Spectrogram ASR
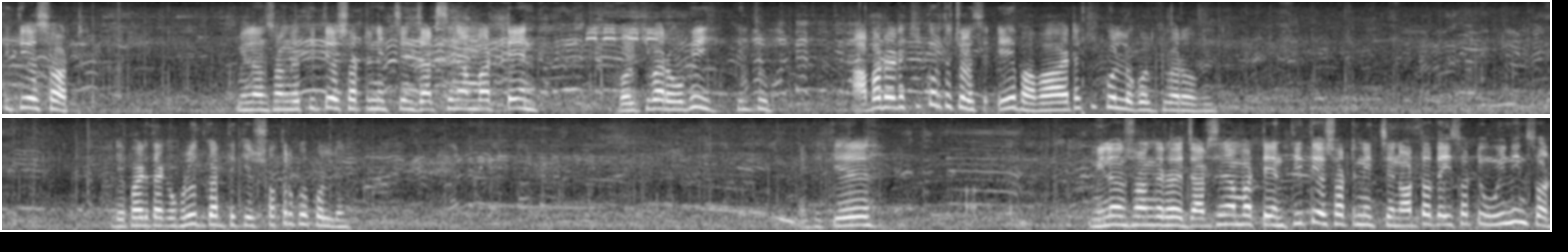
তৃতীয় শট। মিলন সঙ্গে তৃতীয় শটে নিচ্ছেন jersey number ten. Goalkeeper Abhi, কিন্তু আবারও এটা কি করতে চলেছে? এ বাবা, এটা কি করল গোলকিপার অভি? রেফারি তাকে হলুদ কার্ড থেকে সতর্ক করলেন। এদিকে মিলন সঙ্গের হয়ে জার্সি নাম্বার টেন তৃতীয় শটে নিচ্ছেন। অর্থাৎ এই শটটি উইনিং শট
